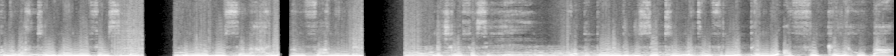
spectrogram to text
kuna watu maumivu ya msiba huu umewagusa na hayana mfano mbele. Nafasi hii kuwapa pole ndugu zetu wa tamthilia pendwa Afrika ya Huba.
